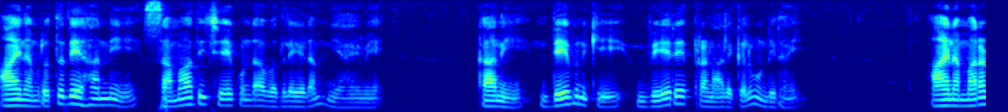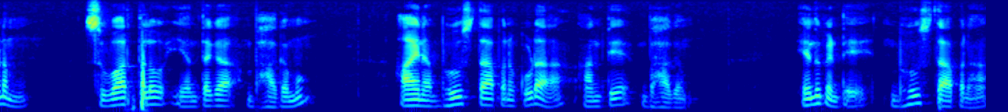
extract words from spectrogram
ఆయన మృతదేహాన్ని సమాధి చేయకుండా వదిలేయడం న్యాయమే. కానీ దేవునికి వేరే ప్రణాళికలు ఉండినాయి. ఆయన మరణం సువార్తలో ఎంతగా భాగము? ఆయన భూస్థాపన కూడా అంతే భాగం. ఎందుకంటే భూస్థాపన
